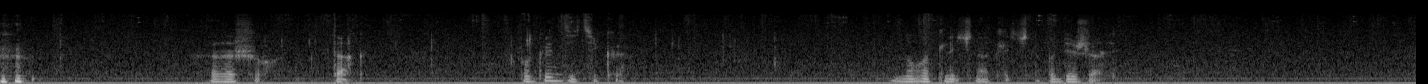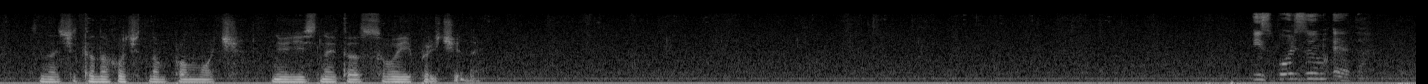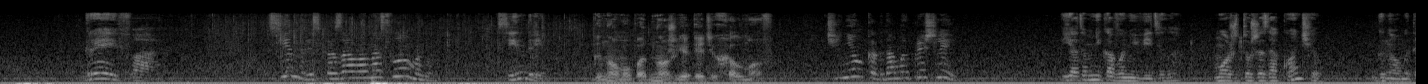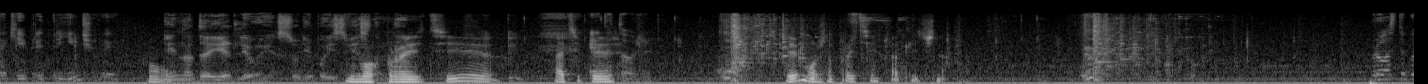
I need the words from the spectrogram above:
Хорошо. Так. Погодите-ка. Ну, отлично, отлично, побежали. Значит, она хочет нам помочь. У нее есть на это свои причины. Используем это. Грейфа. Синдри сказала она сломана. Синдри, Гному подножья этих холмов. Чинил, когда мы пришли. я там никого не видела. Может, уже закончил? Гномы такие предприимчивые. О, И надоедливый, судя по не известным. мог пройти, а теперь, Это тоже. теперь можно пройти. Отлично.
